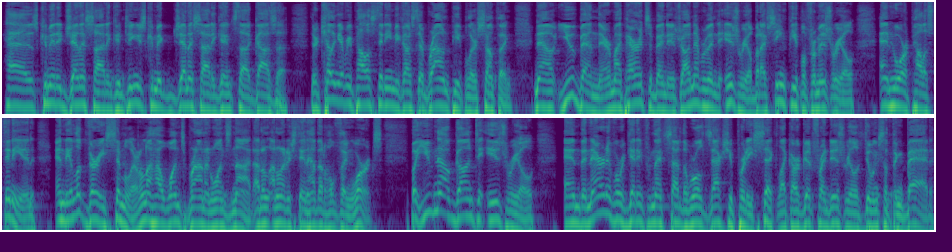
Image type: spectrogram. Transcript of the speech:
has committed genocide and continues to commit genocide against uh, Gaza. They're killing every Palestinian because they're brown people or something. Now, you've been there. My parents have been to Israel. I've never been to Israel, but I've seen people from Israel and who are Palestinian, and they look very similar. I don't know how one's brown and one's not. I don't, I don't understand how that whole thing works. But you've now gone to Israel and the narrative we're getting from that side of the world is actually pretty sick, like our good friend Israel is doing something bad,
